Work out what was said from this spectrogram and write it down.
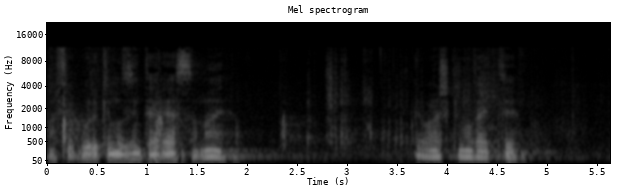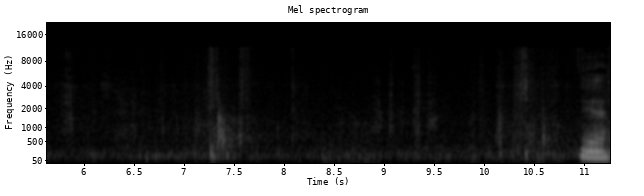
A figura que nos interessa mais. Eu acho que não vai ter. É. Yeah.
